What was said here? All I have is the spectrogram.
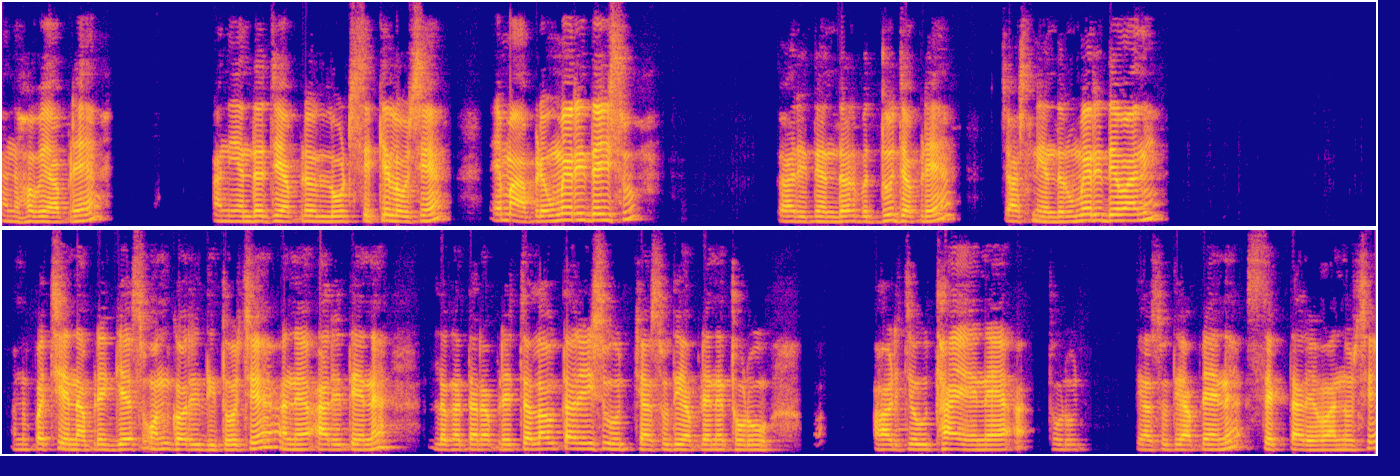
અને હવે આપણે આની અંદર જે આપણો લોટ શેકેલો છે, એમાં આપણે ઉમેરી દઈશું. તો આ રીતે અંદર બધું જ આપણે ચાસની અંદર ઉમેરી દેવાની. અને પછી એને આપણે ગેસ ઓન કરી દીધો છે અને આ રીતે એને લગાતાર આપણે ચલાવતા રહીશું, જ્યાં સુધી આપણે થોડું હાડ જેવું થાય એને થોડું ત્યાં સુધી આપણે એને શેકતા રહેવાનું છે.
